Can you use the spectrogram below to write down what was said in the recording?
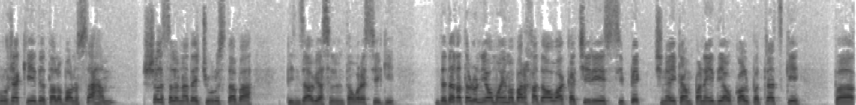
پروژه کې د طالبانو سهم شل سلنه دی چې وروسته به پنځه اویا سلنې ته ورسېږي. د دغه تړون یوه مهمه برخه دا وه که چیرې سیپک چینایي کمپنۍ د یو کال په ترڅ کې په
